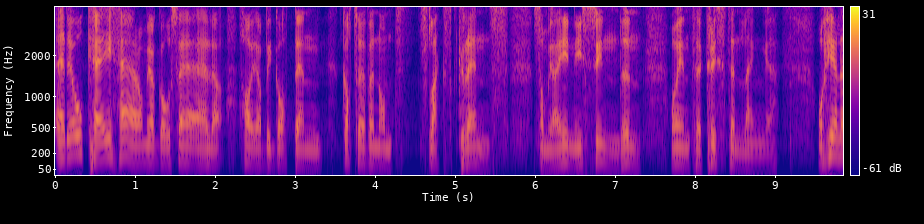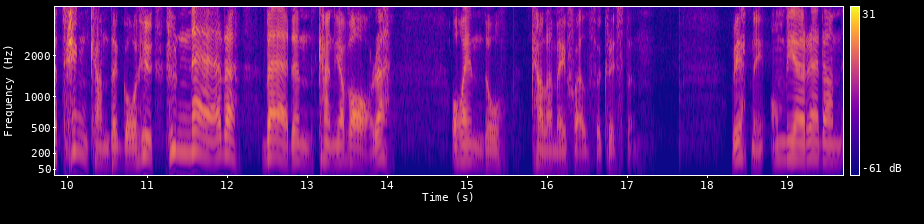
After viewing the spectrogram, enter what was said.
är det okej okay här om jag går så här eller har jag begått en, gått över någon slags gräns som jag är inne i synden och inte kristen längre. Och hela tänkandet går, hur, hur nära världen kan jag vara och ändå kalla mig själv för kristen? Vet ni, om vi är redan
